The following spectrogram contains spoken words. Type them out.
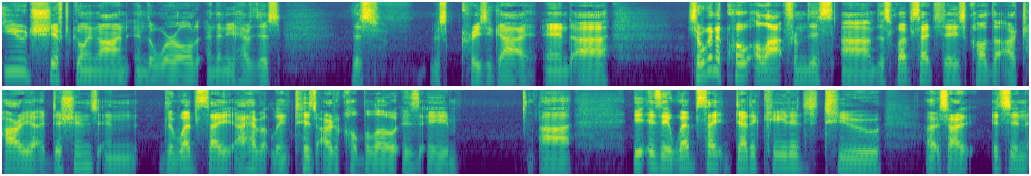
huge shift going on in the world, and then you have this this this crazy guy. And uh, so we're going to quote a lot from this um, this website today. is called the Artaria Editions, and the website I have it linked. His article below is a uh, it is a website dedicated to. Uh, sorry, it's in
